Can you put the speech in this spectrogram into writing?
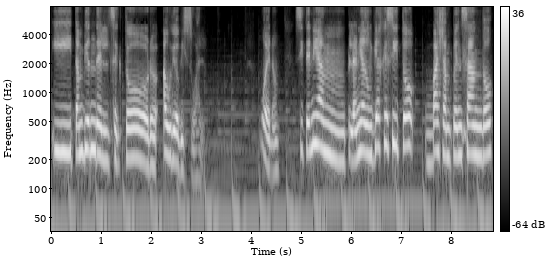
y también del sector audiovisual. Bueno, si tenían planeado un viajecito, vayan pensando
